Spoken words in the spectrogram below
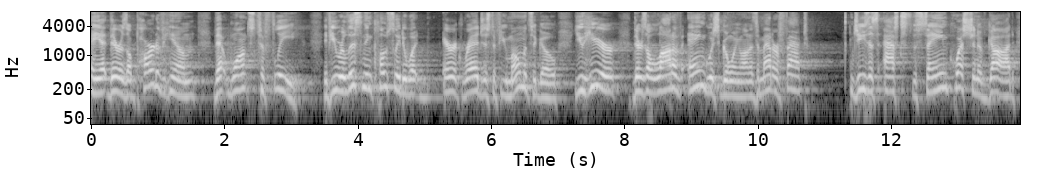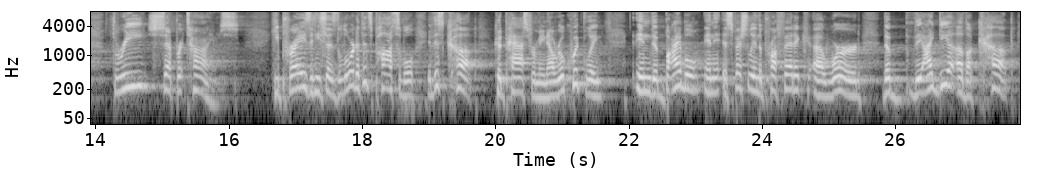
And yet there is a part of him that wants to flee. If you were listening closely to what Eric read just a few moments ago, you hear there's a lot of anguish going on. As a matter of fact, Jesus asks the same question of God three separate times. He prays and he says, Lord, if it's possible, if this cup could pass for me. Now, real quickly, in the Bible, and especially in the prophetic uh, word, the, the idea of a cup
